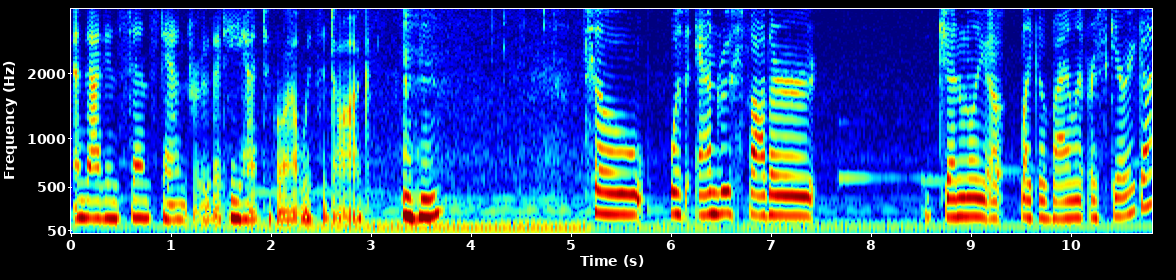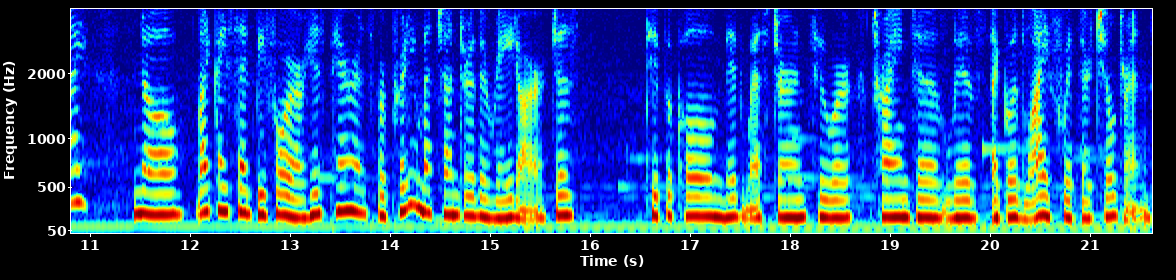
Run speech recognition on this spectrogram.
And that incensed Andrew that he had to go out with the dog. Mm-hmm. So, was Andrew's father generally a, like a violent or scary guy? No, like I said before, his parents were pretty much under the radar, just typical Midwesterns who were trying to live a good life with their children.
